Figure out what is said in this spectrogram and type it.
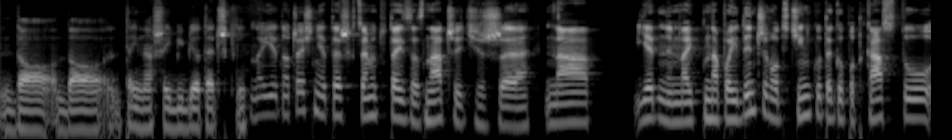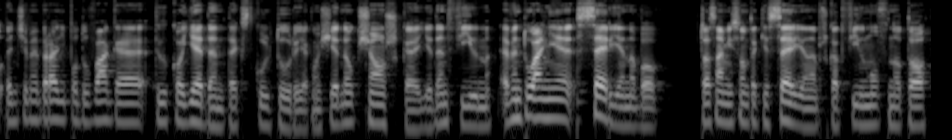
do, do tej naszej biblioteczki. No i jednocześnie też chcemy tutaj zaznaczyć, że na jednym, na, na pojedynczym odcinku tego podcastu będziemy brali pod uwagę tylko jeden tekst kultury, jakąś jedną książkę, jeden film, ewentualnie serię, no bo czasami są takie serie na przykład filmów, no to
